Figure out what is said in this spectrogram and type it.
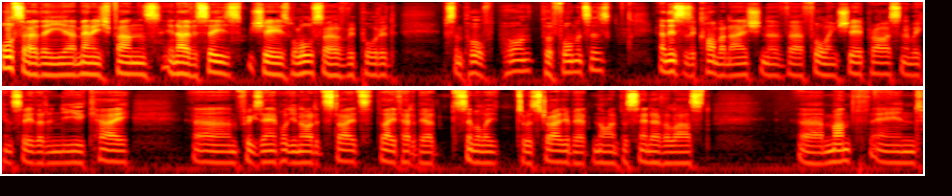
also the uh, managed funds in overseas shares will also have reported some poor performances. And this is a combination of uh, falling share price, and we can see that in the UK, um, for example, United States, they've had about similarly to Australia, about nine percent over the last uh, month, and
